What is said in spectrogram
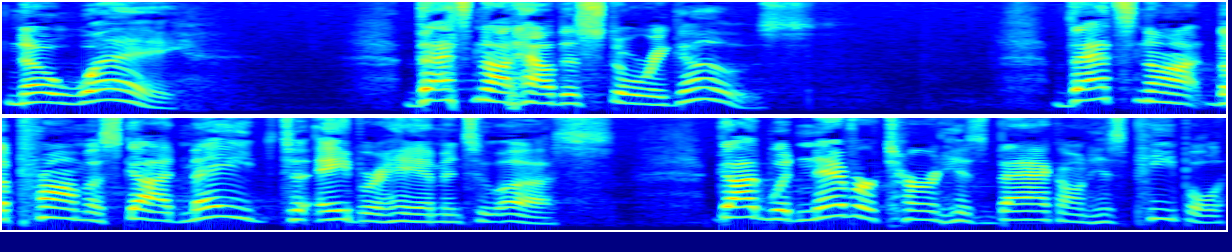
No way. That's not how this story goes. That's not the promise God made to Abraham and to us. God would never turn his back on his people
